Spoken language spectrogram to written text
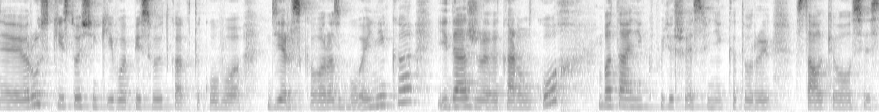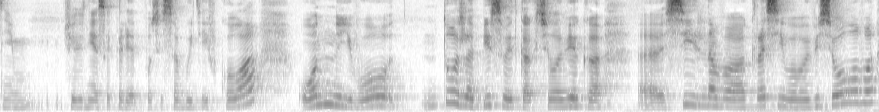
э, русские источники его описывают как такого дерзкого разбойника, и даже Карл Кох, ботаник, путешественник, который сталкивался с ним через несколько лет после событий в Кола, он его тоже описывает как человека э, сильного, красивого, веселого,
